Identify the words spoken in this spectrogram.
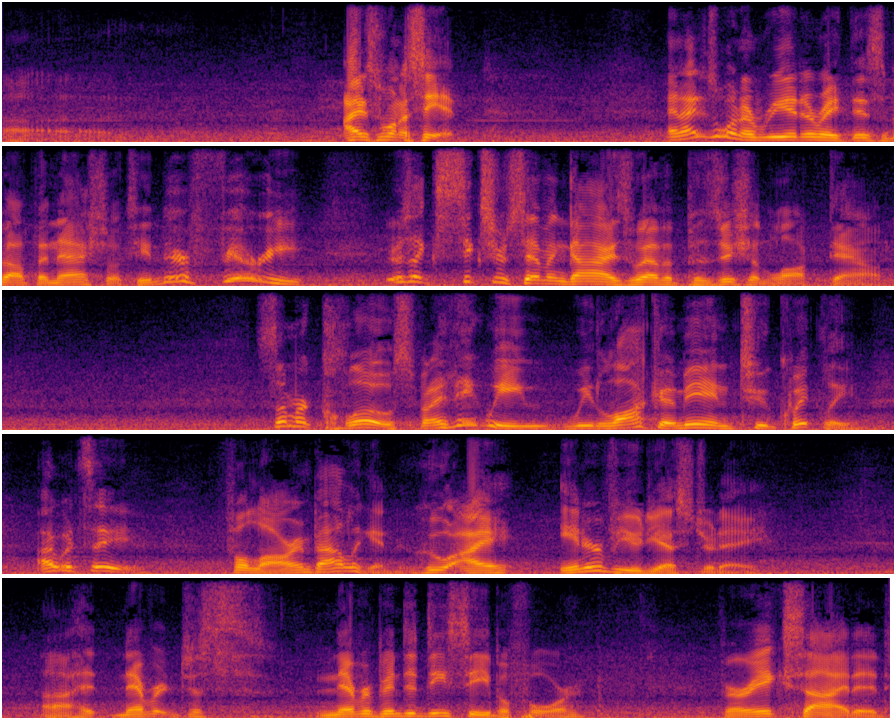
Uh, I just want to see it. And I just want to reiterate this about the national team. They're very, there's like six or seven guys who have a position locked down. Some are close, but I think we, we lock them in too quickly. I would say Folarin Balogun, who I interviewed yesterday, uh, had never just never been to DC before. Very excited.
